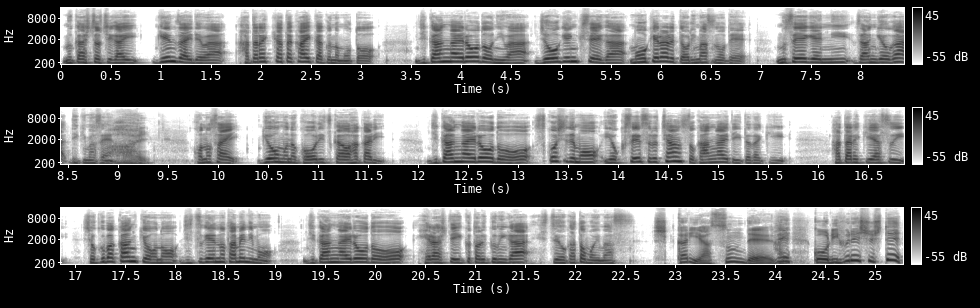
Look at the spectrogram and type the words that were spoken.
昔と違い、現在では働き方改革のもと、時間外労働には上限規制が設けられておりますので、無制限に残業ができません。はい。この際、業務の効率化を図り、時間外労働を少しでも抑制するチャンスと考えていただき、働きやすい職場環境の実現のためにも、時間外労働を減らしていく取り組みが必要かと思います。しっかり休んで、はいでこうリフレッシュして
